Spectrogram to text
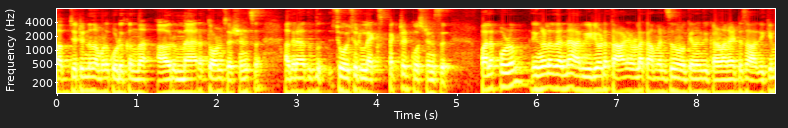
സബ്ജക്റ്റിനും നമ്മൾ കൊടുക്കുന്ന ആ ഒരു മാരത്തോൺ സെഷൻസ് അതിനകത്ത് ചോദിച്ചിട്ടുള്ള എക്സ്പെക്റ്റഡ് ക്വസ്റ്റ്യൻസ് പലപ്പോഴും നിങ്ങൾ തന്നെ ആ വീഡിയോയുടെ താഴെയുള്ള കമൻസ് നോക്കി നിങ്ങൾക്ക് കാണാനായിട്ട് സാധിക്കും.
